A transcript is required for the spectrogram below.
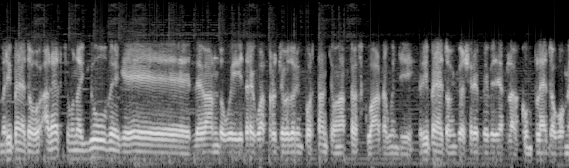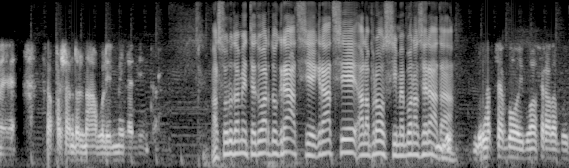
ripeto, adesso è una Juve che levando quei 3-4 giocatori importanti è un'altra squadra, quindi ripeto, mi piacerebbe vederla al completo come sta facendo il Napoli, il Milan e l'Inter. Assolutamente Edoardo, grazie, grazie, alla prossima e buona serata. Grazie a voi, buona serata a voi.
